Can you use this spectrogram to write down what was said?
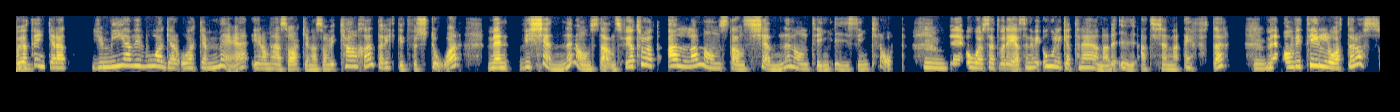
Och jag mm. tänker att ju mer vi vågar åka med i de här sakerna som vi kanske inte riktigt förstår, men vi känner någonstans, för jag tror att alla någonstans känner någonting i sin kropp. Mm. Eh, oavsett vad det är. Sen är vi olika tränade i att känna efter. Mm. Men om vi tillåter oss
